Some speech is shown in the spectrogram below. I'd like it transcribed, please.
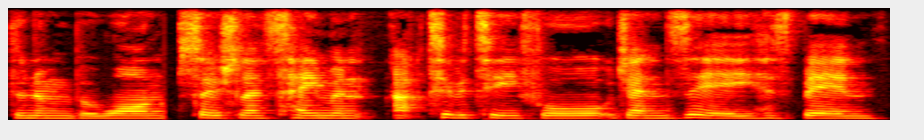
the number one social entertainment activity for Gen Z has been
